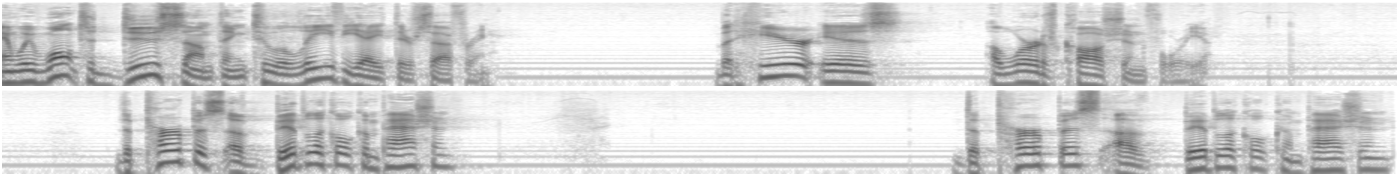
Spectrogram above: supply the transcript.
and we want to do something to alleviate their suffering. But here is a word of caution for you. The purpose of biblical compassion, the purpose of biblical compassion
